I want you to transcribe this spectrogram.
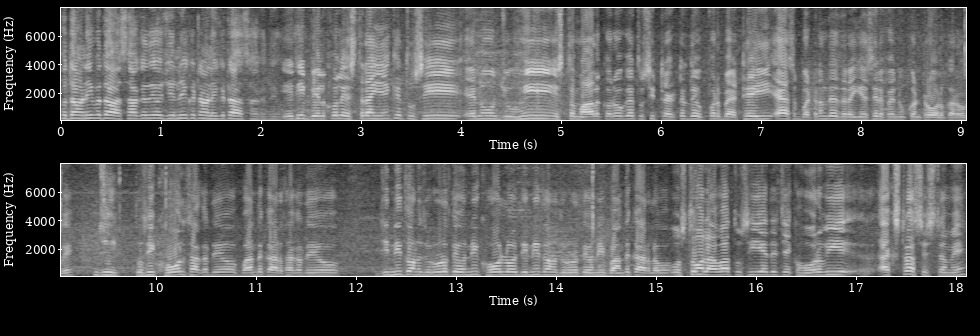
ਵਧਾਣੀ ਵਧਾ ਸਕਦੇ ਹੋ ਜਿੰਨੀ ਘਟਾਣੀ ਘਟਾ ਸਕਦੇ ਹੋ। ਇਹਦੀ ਬਿਲਕੁਲ ਇਸ ਤਰ੍ਹਾਂ ਹੀ ਹੈ ਕਿ ਤੁਸੀਂ ਇਹਨੂੰ ਜੂ ਹੀ ਇਸਤੇਮਾਲ ਕਰੋਗੇ ਤੁਸੀਂ ਟਰੈਕਟਰ ਦੇ ਉੱਪਰ ਬੈਠੇ ਹੀ ਇਸ ਬਟਨ ਦੇ ਜ਼ਰੀਏ ਸਿਰਫ ਇਹਨੂੰ ਕੰਟਰੋਲ ਕਰੋਗੇ। ਜੀ। ਤੁਸੀਂ ਖੋਲ ਸਕਦੇ ਹੋ ਬੰਦ ਕਰ ਸਕਦੇ ਹੋ ਜਿੰਨੀ ਤੁਹਾਨੂੰ ਜ਼ਰੂਰਤ ਹੈ ਉਨੀ ਖੋਲ ਲਓ ਜਿੰਨੀ ਤੁਹਾਨੂੰ ਜ਼ਰੂਰਤ ਹੈ ਉਨੀ ਬੰਦ ਕਰ ਲਓ ਉਸ ਤੋਂ ਇਲਾਵਾ ਤੁਸੀਂ ਇਹਦੇ 'ਚ ਇੱਕ ਹੋਰ ਵੀ ਐਕਸਟਰਾ ਸਿਸਟਮ ਹੈ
